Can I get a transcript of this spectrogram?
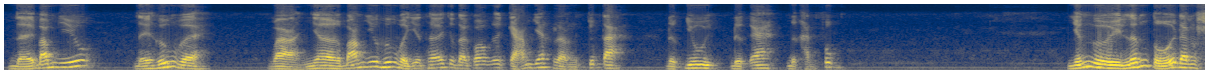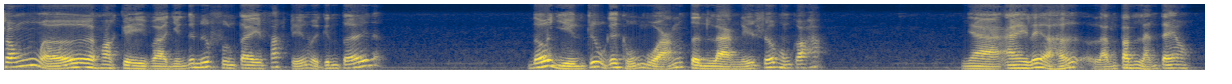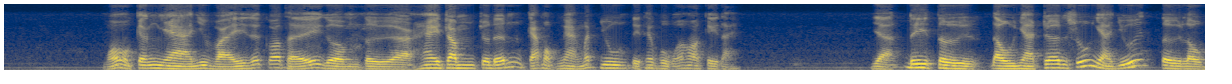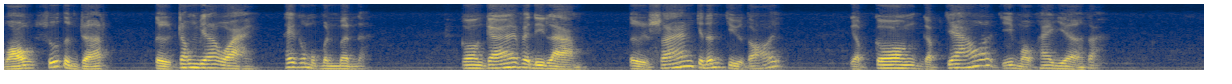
để bám víu, để hướng về. Và nhờ bám víu hướng về như thế, chúng ta có cái cảm giác rằng chúng ta được vui, được an, được hạnh phúc. Những người lớn tuổi đang sống ở Hoa Kỳ và những cái nước phương Tây phát triển về kinh tế đó, đối diện trước một cái khủng hoảng tình làng nghỉ sớm không có. Nhà ai lấy ở, lạnh tanh, lạnh teo mỗi một căn nhà như vậy nó có thể gồm từ à, 200 cho đến cả một ngàn mét vuông tùy theo vùng ở Hoa Kỳ này. Và đi từ đầu nhà trên xuống nhà dưới, từ lầu một xuống tầng trệt từ trong ra ngoài, thấy có một mình mình à. con cái phải đi làm từ sáng cho đến chiều tối, gặp con, gặp cháu chỉ một, hai giờ thôi.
